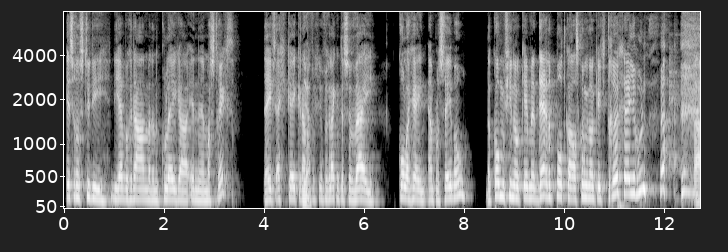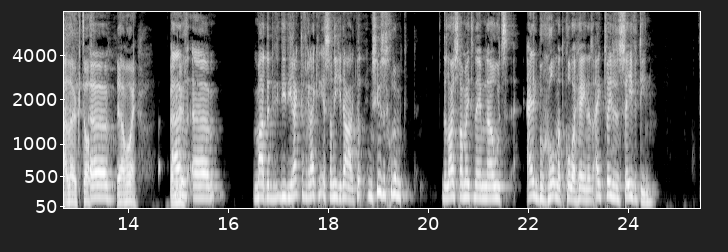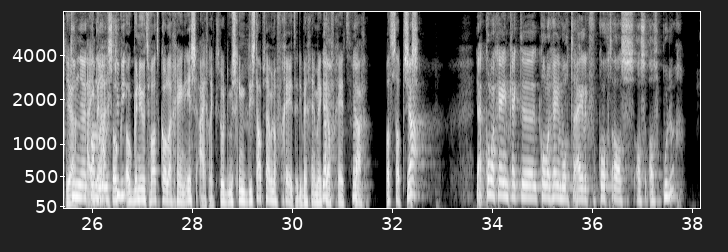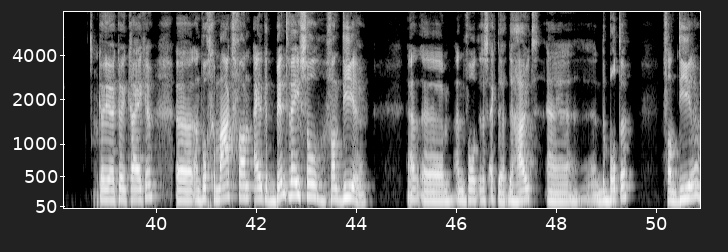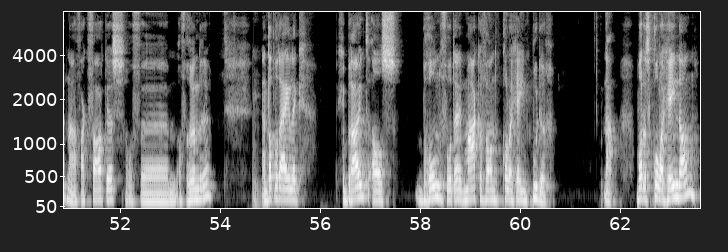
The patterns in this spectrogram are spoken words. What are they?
is er een studie die hebben we gedaan met een collega in uh, Maastricht. Die heeft echt gekeken naar de vergelijking tussen wij, collageen en placebo. Dan komen we misschien keer met een derde podcast. Kom ik dan een keertje terug, uh, Jeroen? ah, leuk, tof. Uh, ja, mooi. En, ehm, maar de, die, die, directe vergelijking is dan niet gedaan. Ik wil, misschien is het goed om de luisteraar mee te nemen naar hoe het eigenlijk begon met collageen. Dat is eigenlijk 2017. Ja, Toen, uh, kwam ik ben er studie... ook, ook, benieuwd wat collageen is eigenlijk. Zo, misschien die stap zijn we nog vergeten. Die ben, ben ik ja, jou vergeten te vragen. Wat is dat precies? Ja. Ja, collageen. Kijk, de collageen wordt eigenlijk verkocht als, als, als poeder. Kun je, kun je krijgen. Uh, het wordt gemaakt van eigenlijk het bindweefsel van dieren. Ja, uh, en bijvoorbeeld, het is echt de, de huid, uh, de botten van dieren, nou, vaak varkens of, uh, of runderen. Hmm. En dat wordt eigenlijk gebruikt als bron voor het maken van collageenpoeder. Nou, wat is collageen dan?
